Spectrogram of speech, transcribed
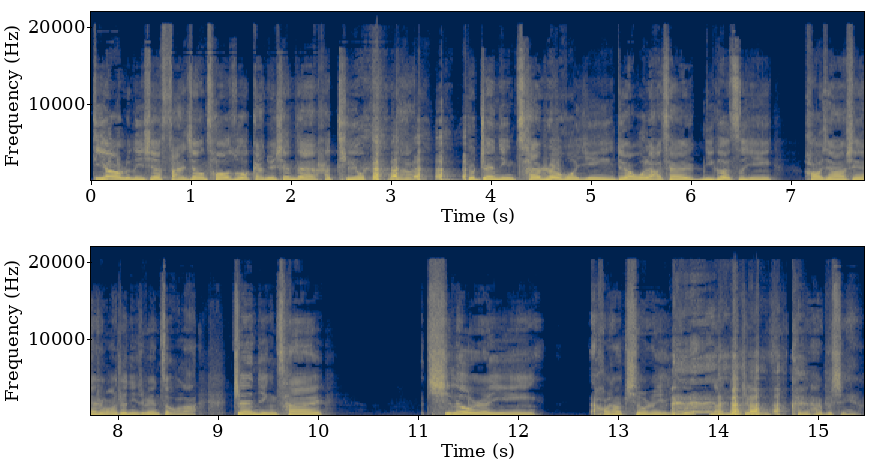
第二轮的一些反向操作，感觉现在还挺有谱的。就正经猜热火赢，对吧？我俩猜尼克斯赢，好像现在是往正经这边走了。正经猜七六人赢，好像七六人也赢不了。那那这个可能还不行啊。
